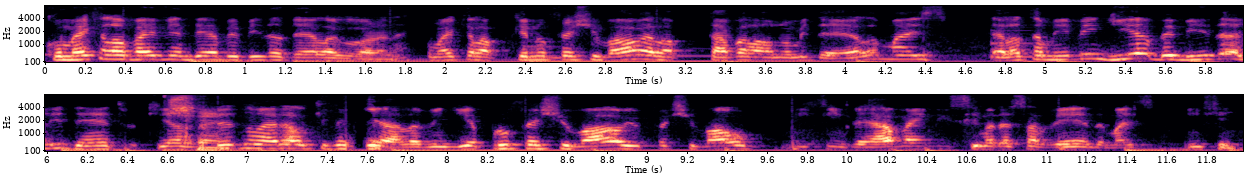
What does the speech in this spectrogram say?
como é que ela vai vender a bebida dela agora, né? Como é que ela... Porque no festival ela tava lá o nome dela, mas ela também vendia a bebida ali dentro, que às Sim. vezes não era ela que vendia, ela vendia para o festival e o festival, enfim, ganhava ainda em cima dessa venda, mas enfim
